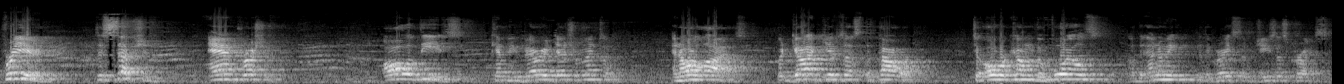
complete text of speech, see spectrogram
Fear, deception, and pressure. All of these can be very detrimental in our lives, but God gives us the power to overcome the foils of the enemy through the grace of Jesus Christ.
